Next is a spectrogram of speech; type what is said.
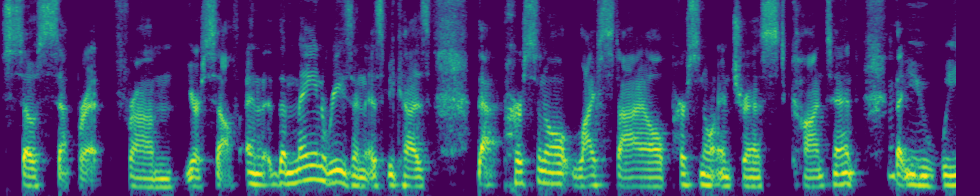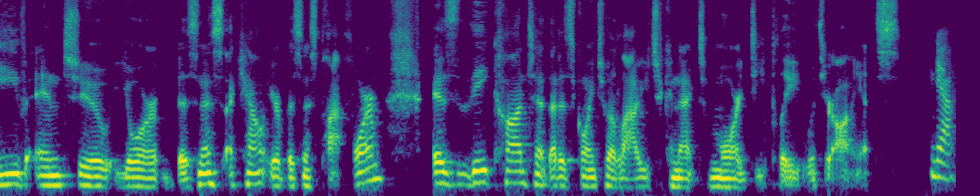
so separate from yourself. And the main reason is because that personal lifestyle, personal interest content that Mhm. you weave into your business account, your business platform, is the content that is going to allow you to connect more deeply with your audience. Yeah.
